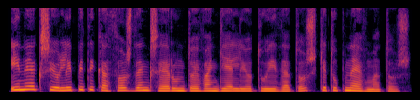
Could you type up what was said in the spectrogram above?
είναι αξιολύπητοι καθώς δεν ξέρουν το Ευαγγέλιο του Ήδατος και του Πνεύματος.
